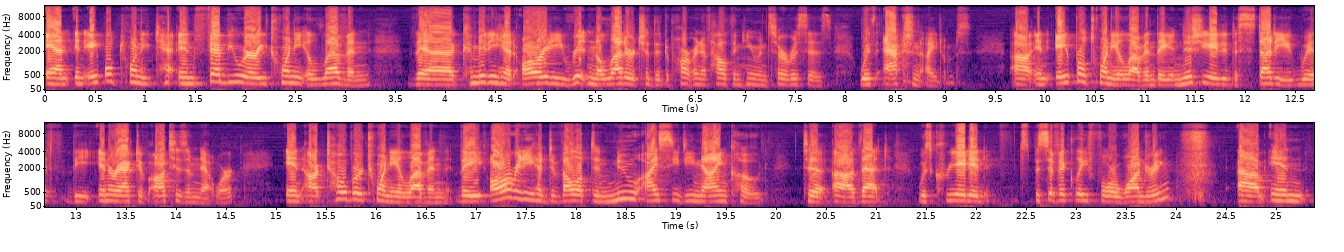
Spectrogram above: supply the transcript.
And in April 2010, in February 2011, the committee had already written a letter to the Department of Health and Human Services with action items. Uh, in April 2011, they initiated a study with the Interactive Autism Network. In October 2011, they already had developed a new ICD-9 code to, uh, that was created specifically for wandering. Um, in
